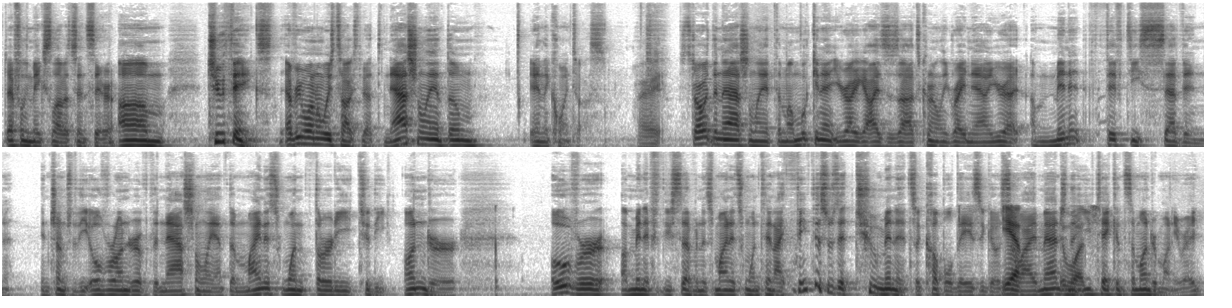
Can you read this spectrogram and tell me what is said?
definitely makes a lot of sense there. Um, two things everyone always talks about: the national anthem and the coin toss. Right. Start with the national anthem. I'm looking at your guys' odds currently right now. You're at a minute 57 in terms of the over under of the national anthem, minus 130 to the under. Over a minute 57 is minus 110. I think this was at two minutes a couple days ago. So Yeah, I imagine that you've taken some under money, right?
